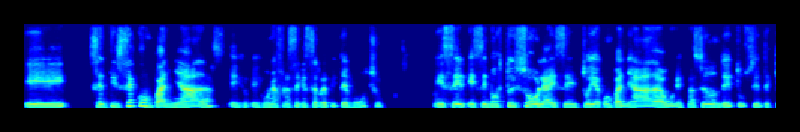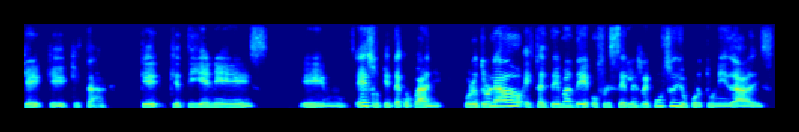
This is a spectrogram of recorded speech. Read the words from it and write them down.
Eh, sentirse acompañadas es, es, una frase que se repite mucho ese, ese no estoy sola, ese estoy acompañada, un espacio donde tú sientes que, que, que estás, que, que tienes eh, eso, que te acompañe. Por otro lado, está el tema de ofrecerles recursos y oportunidades.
